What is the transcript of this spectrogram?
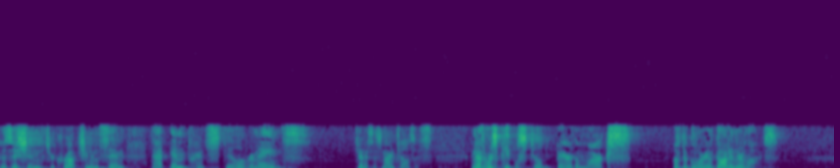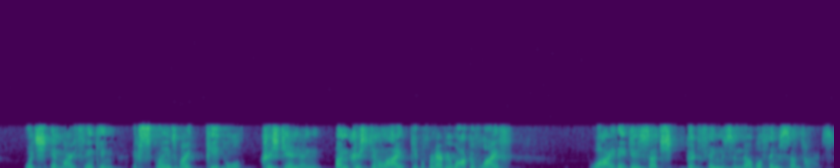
position through corruption and sin, that imprint still remains. Genesis 9 tells us. In other words, people still bear the marks of the glory of God in their lives. Which, in my thinking, explains why people, Christian and unchristian light, people from every walk of life, why they do such good things and noble things sometimes.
